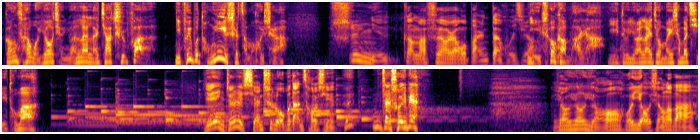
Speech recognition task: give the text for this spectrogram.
刚才我邀请原来来家吃饭，你非不同意是怎么回事啊？是你干嘛非要让我把人带回家？你说干嘛呀？你对原来就没什么企图吗？爷爷你真是咸吃萝卜淡操心。哎，你再说一遍。有有有，我有行了吧？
